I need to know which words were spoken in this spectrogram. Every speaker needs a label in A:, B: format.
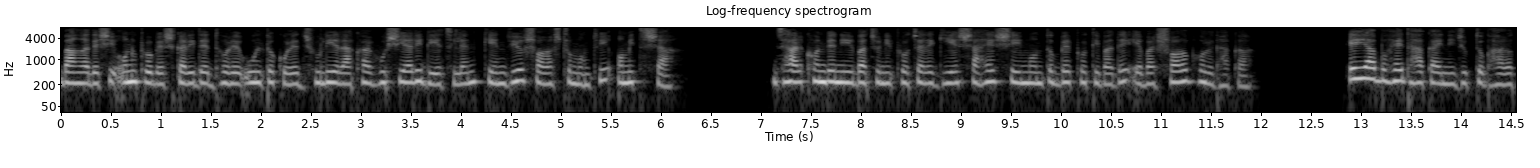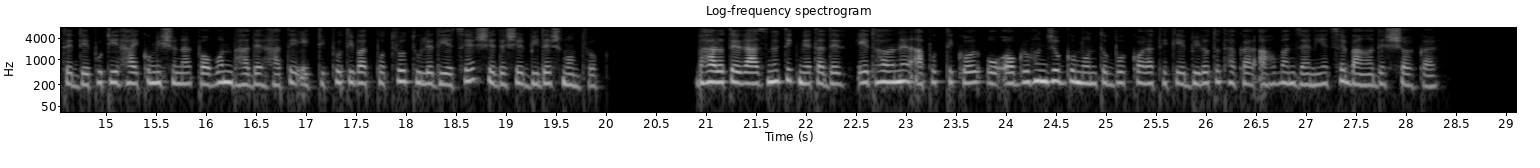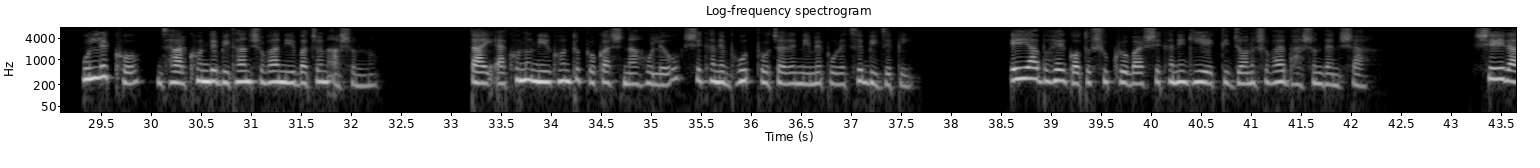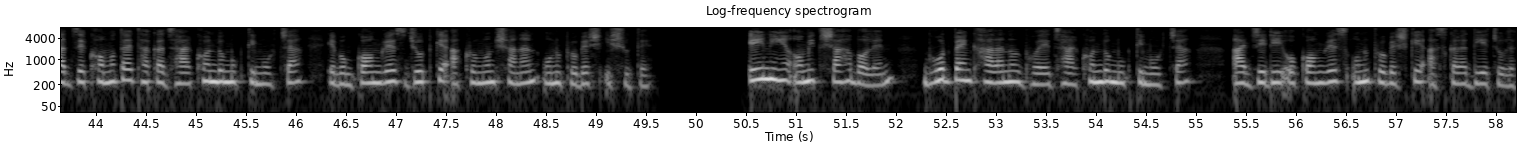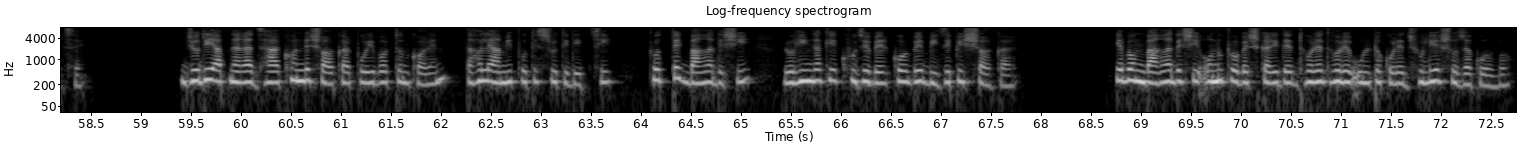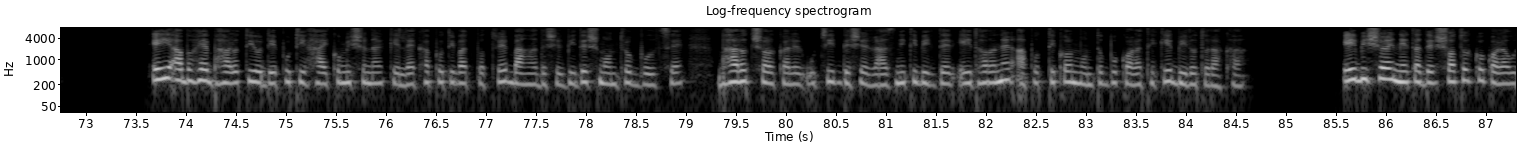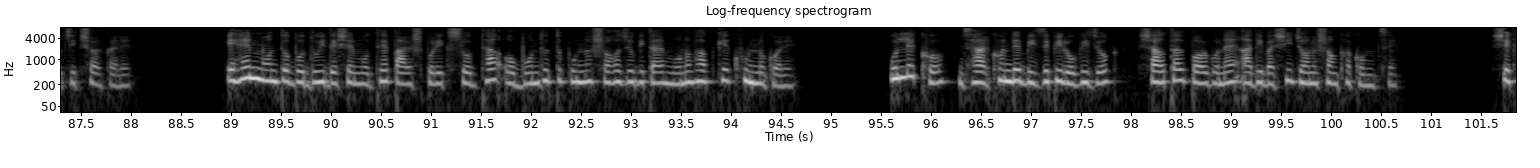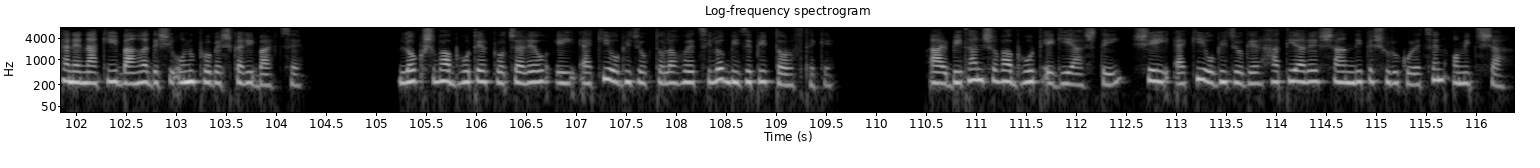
A: বাংলাদেশি অনুপ্রবেশকারীদের ধরে উল্টো করে ঝুলিয়ে রাখার হুঁশিয়ারি দিয়েছিলেন কেন্দ্রীয় স্বরাষ্ট্রমন্ত্রী অমিত শাহ। ঝাড়খণ্ডে নির্বাচনী প্রচারে গিয়ে শাহের সেই মন্তব্যের প্রতিবাদে এবার সরব হল ঢাকা। এই আবহে ঢাকায় নিযুক্ত ভারতের ডেপুটি হাইকমিশনার পবন ভাদের হাতে একটি প্রতিবাদপত্র তুলে দিয়েছে সে দেশের বিদেশ মন্ত্রক। ভারতের রাজনৈতিক নেতাদের এ ধরনের আপত্তিকর ও অগ্রহণযোগ্য মন্তব্য করা থেকে বিরত থাকার আহ্বান জানিয়েছে বাংলাদেশ সরকার। উল্লেখ্য, ঝাড়খণ্ডে বিধানসভা নির্বাচন আসন্ন। তাই এখনও নির্ঘণ্ট প্রকাশ না হলেও সেখানে ভোট প্রচারে নেমে পড়েছে বিজেপি। এই আবহে গত শুক্রবার সেখানে গিয়ে একটি জনসভায় ভাষণ দেন শাহ। সেই রাজ্যে ক্ষমতায় থাকা ঝাড়খণ্ড মুক্তি মোর্চা এবং কংগ্রেস জোটকে আক্রমণ শানান অনুপ্রবেশ ইস্যুতে। এই নিয়ে অমিত শাহ বলেন, ভোট ব্যাংক হারানোর ভয়ে ঝাড়খণ্ড মুক্তি মোর্চা আরজেডি ও কংগ্রেস অনুপ্রবেশকে আস্কারা দিয়ে চলেছে। যদি আপনারা ঝাড়খণ্ডে সরকার পরিবর্তন করেন, তাহলে আমি প্রতিশ্রুতি দিচ্ছি, প্রত্যেক বাংলাদেশি রোহিঙ্গাকে খুঁজে বের করবে বিজেপির সরকার। এবং বাংলাদেশি অনুপ্রবেশকারীদের ধরে ধরে উল্টো করে ঝুলিয়ে সোজা করব। এই আবহে ভারতীয় ডেপুটি হাইকমিশনারকে লেখা প্রতিবাদপত্রে বাংলাদেশের বিদেশ মন্ত্রক বলছে, ভারত সরকারের উচিত দেশের রাজনীতিবিদদের এই ধরনের আপত্তিকর মন্তব্য করা থেকে বিরত রাখা। এই বিষয়ে নেতাদের সতর্ক করা উচিত সরকারের। এহেন মন্তব্য দুই দেশের মধ্যে পারস্পরিক শ্রদ্ধা ও বন্ধুত্বপূর্ণ সহযোগিতার মনোভাবকে ক্ষুণ্ণ করে। উল্লেখ্য, ঝাড়খণ্ডে বিজেপির অভিযোগ, সাঁওতাল পরগনায় আদিবাসী জনসংখ্যা কমছে। সেখানে নাকি বাংলাদেশি অনুপ্রবেশকারী বাড়ছে। লোকসভা ভোটের প্রচারেও এই একই অভিযোগ তোলা হয়েছিল বিজেপির তরফ থেকে। আর বিধানসভা ভোট এগিয়ে আসতেই সেই একই অভিযোগের হাতিয়ারের শান দিতে শুরু করেছেন অমিত শাহ।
